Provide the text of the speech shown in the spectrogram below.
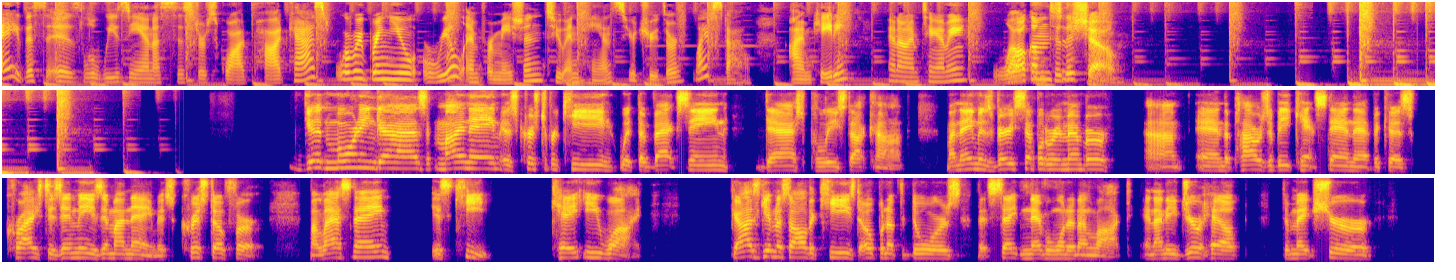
Hey, this is Louisiana Sister Squad podcast, where we bring you real information to enhance your truther lifestyle. I'm Katie. And I'm Tammy. Welcome, Welcome to, to, the, show. show. Good morning, guys. My name is Christopher Key with the vaccine police.com. My name is very simple to remember, um, and the powers of be can't stand that because Christ is in me, is in my name. It's Christopher. My last name is Key, K E Y. God's given us all the keys to open up the doors that Satan never wanted unlocked. And I need your help to make sure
